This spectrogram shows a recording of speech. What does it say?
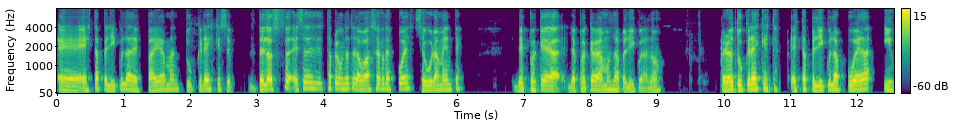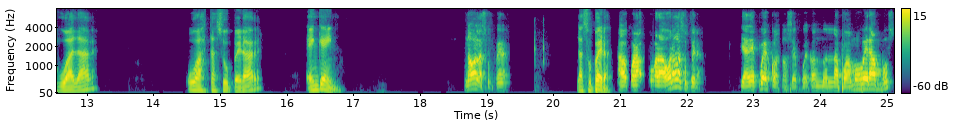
eh, esta película de Spider-Man, ¿tú crees que se... Esa- esta pregunta te la voy a hacer después, seguramente, después que, ah, después que veamos la película, ¿no? Pero ¿tú crees que esta, esta película pueda igualar o hasta superar Endgame? No, la supera. ¿La supera? Ah, Por, por ahora la supera. Ya después, cuando se fue, cuando la podamos ver ambos,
